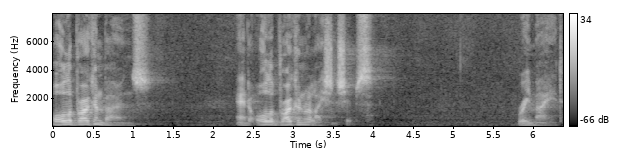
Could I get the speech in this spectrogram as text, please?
All the broken bones and all the broken relationships remade.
